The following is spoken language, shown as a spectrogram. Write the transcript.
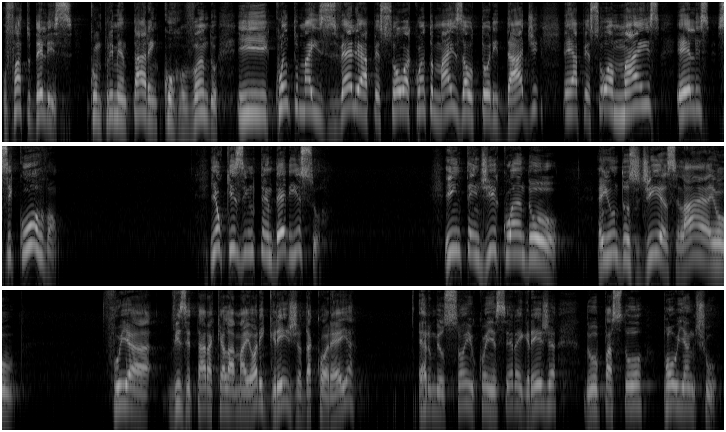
O fato deles cumprimentarem curvando, e quanto mais velho é a pessoa, quanto mais autoridade é a pessoa, mais eles se curvam. E eu quis entender isso. E entendi quando, em um dos dias lá, eu fui a visitar aquela maior igreja da Coreia. Era o meu sonho conhecer a igreja do pastor Paul Yang-chu.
